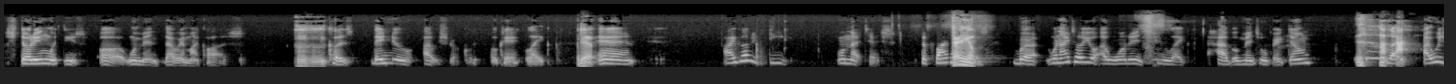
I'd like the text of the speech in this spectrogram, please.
studying with these uh women that were in my class hmm because they knew I was struggling. Okay, like, yeah, and I got a D on that test. The final Damn. test. But when I tell you I wanted to like have a mental breakdown, like I was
